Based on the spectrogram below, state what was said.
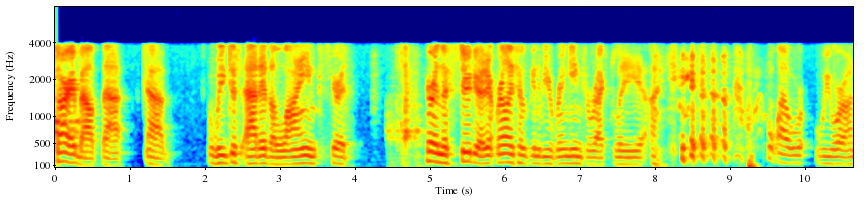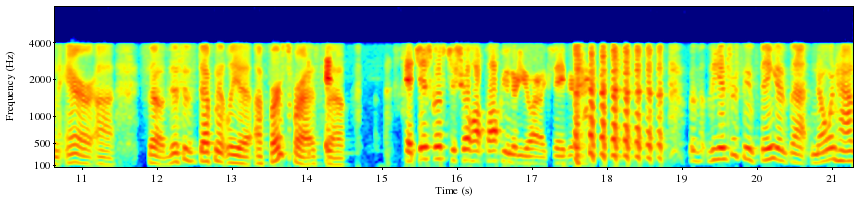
Sorry about that. Uh, we just added a line here at here in the studio. I didn't realize it was going to be ringing directly while we were on air. Uh, so this is definitely a, a first for us. So. It just goes to show how popular you are, Xavier. the interesting thing is that no one has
